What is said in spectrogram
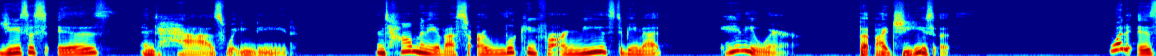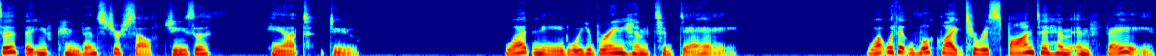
Jesus is and has what you need. And how many of us are looking for our needs to be met anywhere but by Jesus? What is it that you've convinced yourself Jesus can't do? What need will you bring him today? What would it look like to respond to him in faith?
